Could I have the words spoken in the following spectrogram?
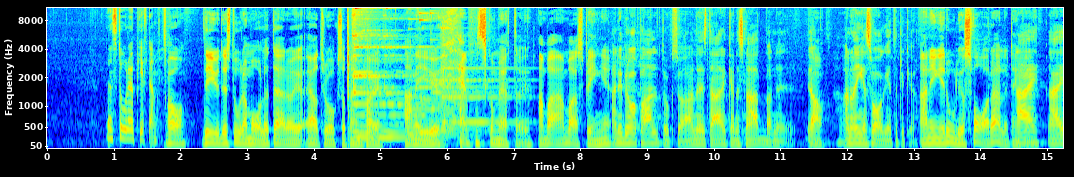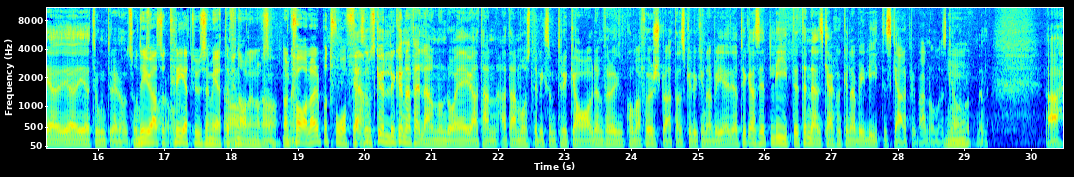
den stora uppgiften. Ja, det är ju det stora målet där och jag tror också på Empire. Han är ju hemsk att möta. ju. Han bara, han bara springer. Han är bra på allt också. Han är stark, han är snabb. Han, är, ja, han har inga svagheter tycker jag. Han är ingen rolig att svara heller, tänker jag. Nej, nej jag, jag, jag tror inte det är någon som Och det är ju alltså svara. 3000 meter Ja, finalen också. ja. De kvalade på Det som 2,5. skulle kunna fälla honom då är ju att han, att han måste liksom trycka av den för att komma först. Och att han skulle kunna bli, jag tycker han sett lite tendens kanske kunna bli lite skarp ibland om man ska ha något. Men, ja,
